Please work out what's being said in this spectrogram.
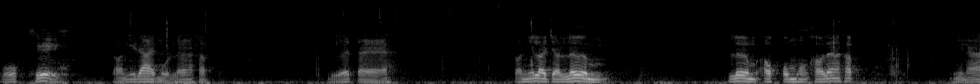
โอเค ตอนนี้ได้หมดแล้วนะครับ เหลือแต่ ตอนนี้เราจะเริ่ม เริ่มเอาคมของเขาแล้วนะครับ นี่นะ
